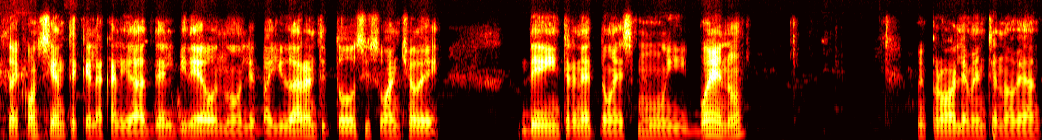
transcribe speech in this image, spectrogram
Estoy consciente que la calidad del video no les va a ayudar, ante todo si su ancho de, de internet no es muy bueno. Muy probablemente no vean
